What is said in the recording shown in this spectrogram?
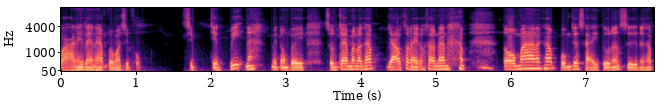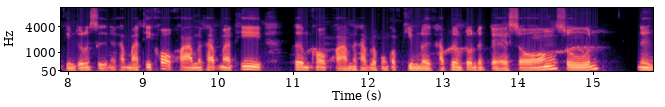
ว่าๆนี่แหละนะครับ ประมาณสิบหก สิบเจ็ดวินะ ไม่ต้องไปสนใจมันหรอกครับ ยาวเท่าไหร่ก็เท่านั้นครับ ต่อมานะครับ ผมจะใส่ตัวหนังสือนะครับ พิมพ์ตัวหนังสือนะครับ มาที่ข้อความนะครับ มาที่เพิ่มข้อความนะครับ แล้วผมก็พิมพ์เลยครับ เริ่มต้นตั้งแต่สองศูนย์หนึ่ง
